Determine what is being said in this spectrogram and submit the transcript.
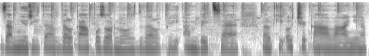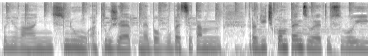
zaměří ta velká pozornost, velký ambice, velký očekávání, naplňování snů a tužeb, nebo vůbec se tam rodič kompenzuje tu svoji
